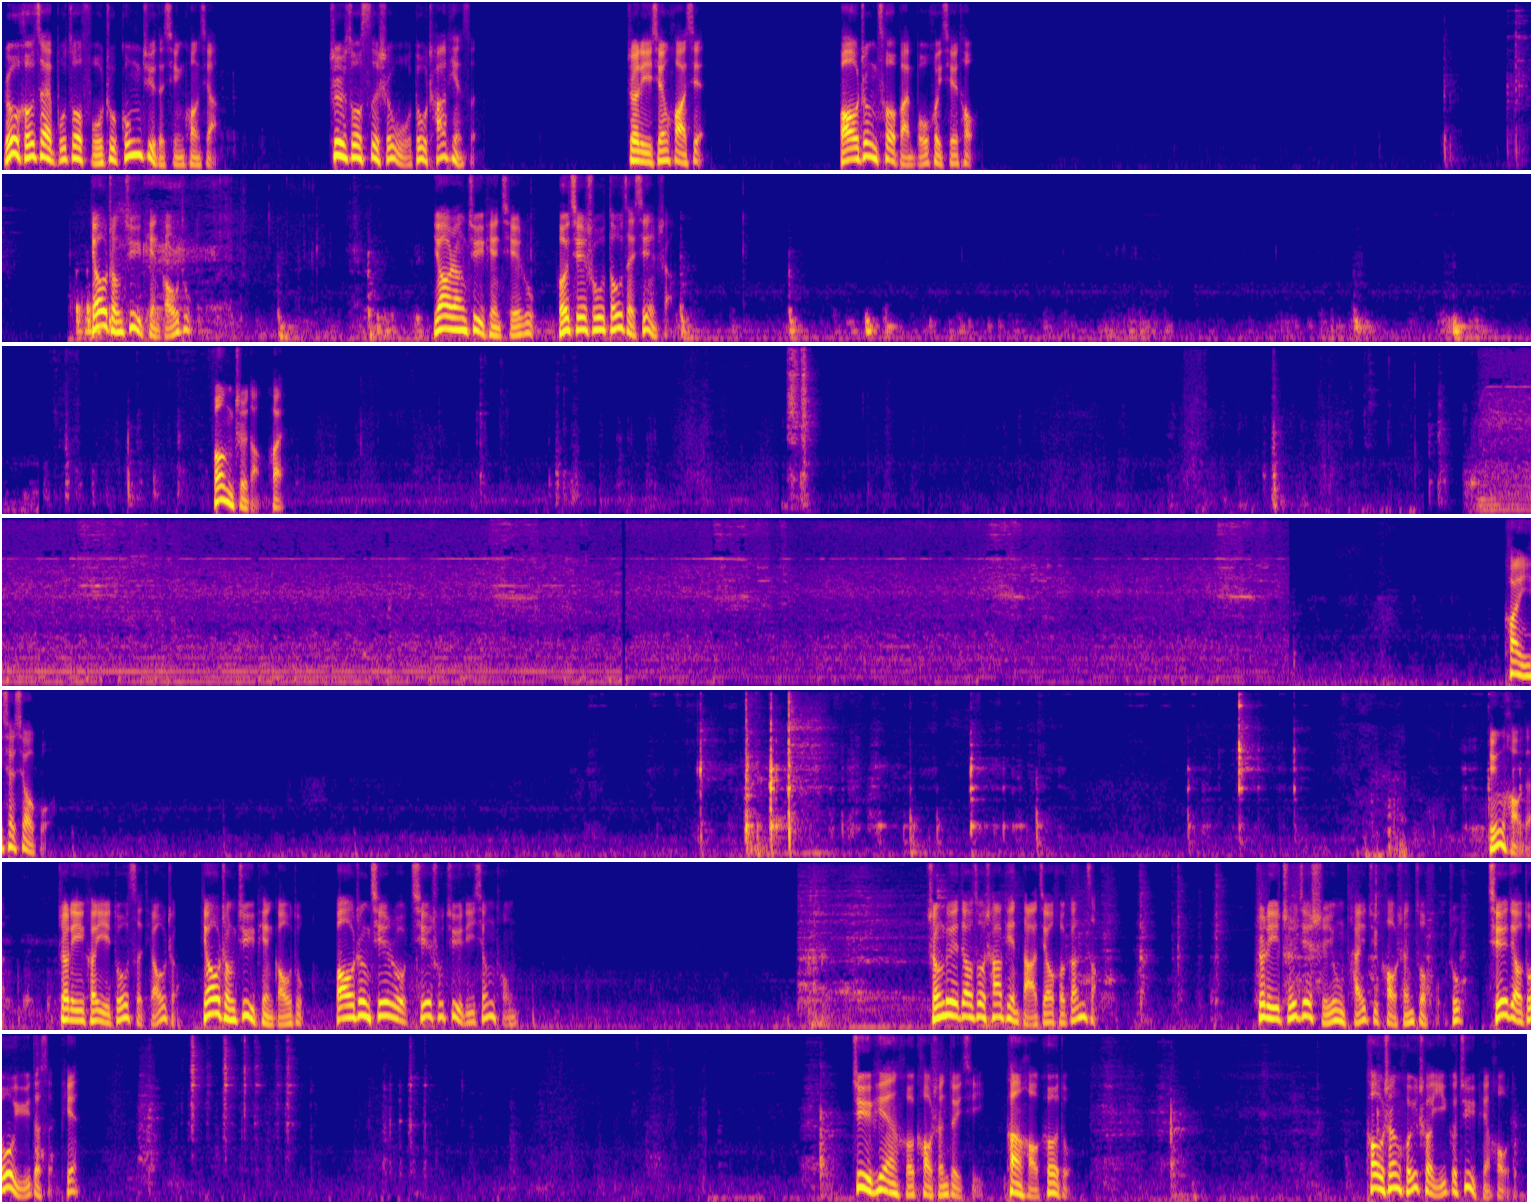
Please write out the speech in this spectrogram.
如何在不做辅助工具的情况下制作四十五度插片损？这里先画线，保证侧板不会切透。调整锯片高度，要让锯片切入和切出都在线上。放置档块。看一下效果，挺好的。这里可以多次调整，调整锯片高度，保证切入切出距离相同，省略掉做插片打胶和干燥。这里直接使用台锯靠山做辅助，切掉多余的损片。锯片和靠山对齐，看好刻度。靠山回撤一个锯片厚度，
